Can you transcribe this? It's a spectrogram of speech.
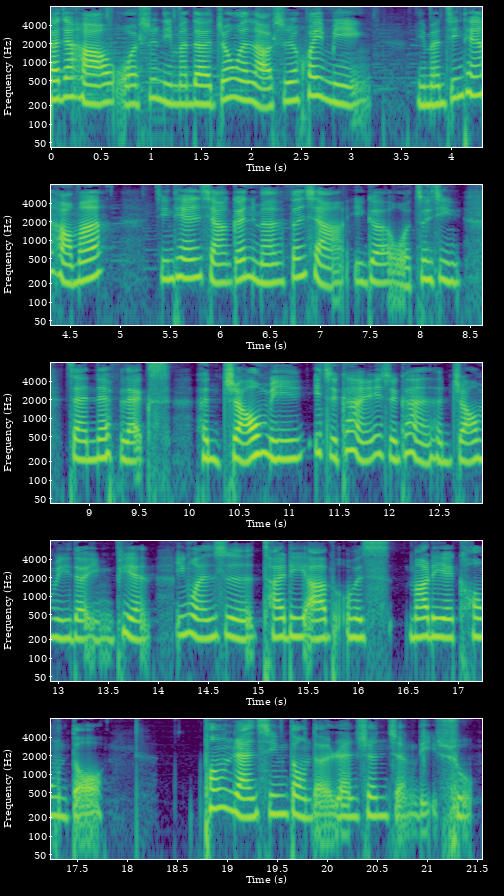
大家好，我是你们的中文老师慧敏。你们今天好吗？今天想跟你们分享一个我最近在 Netflix 很着迷，一直看一直看，很着迷的影片。英文是 Tidy Up with Marie Kondo，怦然心动的人生整理术。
